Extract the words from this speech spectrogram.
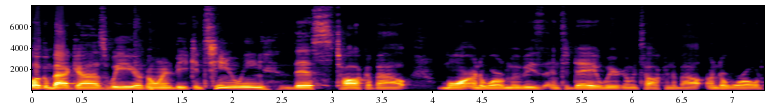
Welcome back, guys. We are going to be continuing this talk about more Underworld movies, and today we are going to be talking about Underworld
